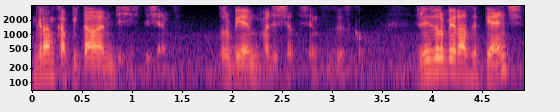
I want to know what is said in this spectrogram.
Gram kapitałem 10 tysięcy. Zrobiłem 20 tysięcy zysku. Jeżeli zrobię razy 5,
